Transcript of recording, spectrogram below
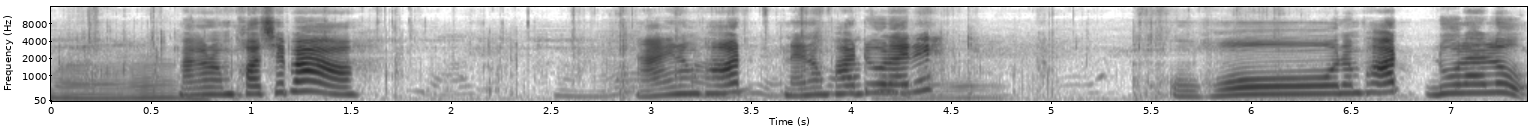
หมามากับน้องพอดใช่เปล่าไหนน้องพอดไหนน้องพอดดูอะไรดิ โอ้โห น้องพอดดูอะไรลูก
